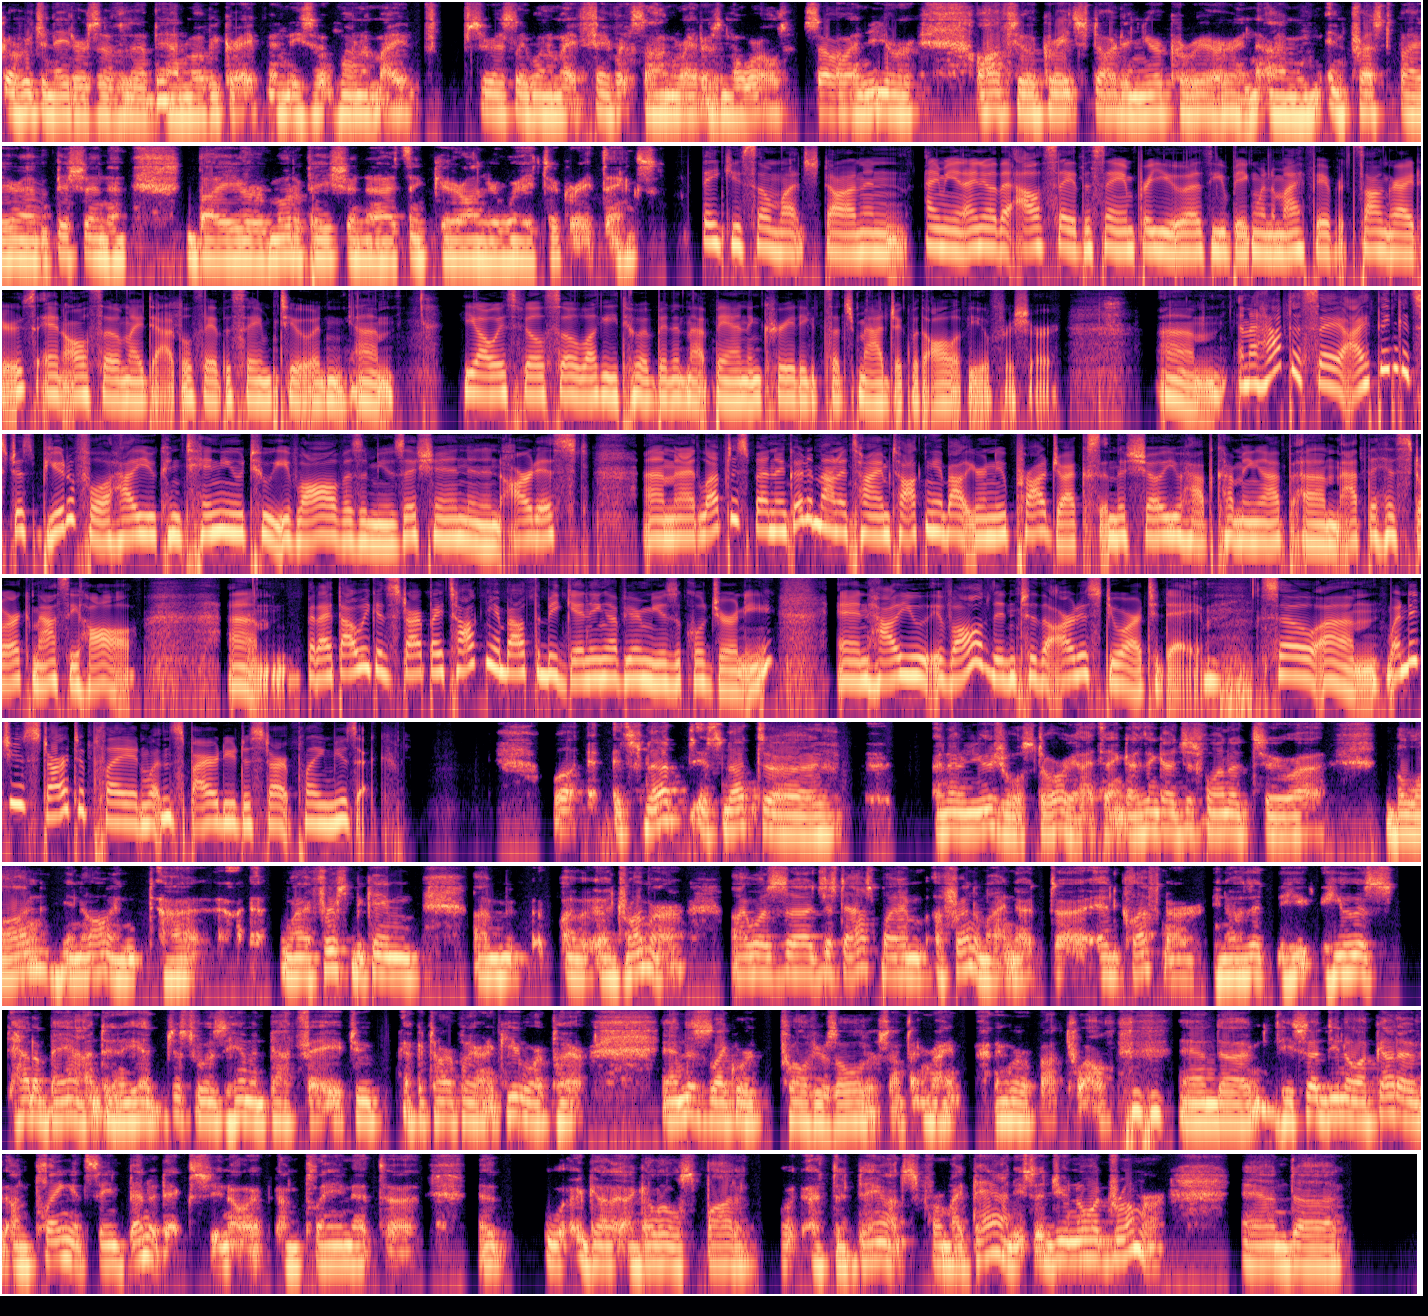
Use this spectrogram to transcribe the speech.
originators of the band Moby Grape. And he's one of my seriously one of my favorite songwriters in the world. So, and you're off to a great start in your career, and I'm impressed by your ambition and by your motivation. And I think you're on your way to great things. Thank you so much, Don. And I mean, I know that I'll say the same for you as you being one of my favorite songwriters. And also, my dad will say the same too. And um, he always feels so lucky to have been in that band and created such magic with all of you for sure. Um, and I have to say, I think it's just beautiful how you continue to evolve as a musician and an artist. Um, and I'd love to spend a good amount of time talking about your new projects and the show you have coming up um, at the historic Massey Hall. Um, but I thought we could start by talking about the beginning of your musical journey and how you evolved into the artist you are today. So, um, when did you start to play and what inspired you to start playing music? Well, it's not it's not uh, an unusual story. I think. I think I just wanted to uh, belong, you know. And uh, when I first became um, a, a, drummer, I was uh, just asked by a friend of mine, that uh, Ed Kleffner, you know, that he he was had a band and he had just was him and Pat Fay, two a guitar player and a keyboard player. And this is like we're 12 years old or something, right? I think we're about 12. and uh, he said, you know, I've got a, I'm playing at St. Benedict's, you know, I'm playing at, uh, at I got, I got a little spot at, at, the dance for my band. He said, you know a drummer? And uh,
